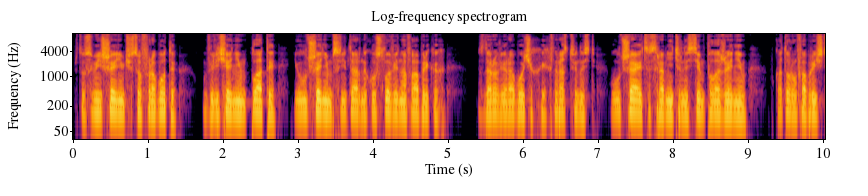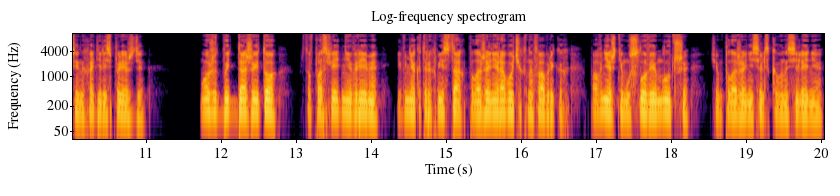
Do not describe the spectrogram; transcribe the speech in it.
что с уменьшением часов работы, увеличением платы и улучшением санитарных условий на фабриках здоровье рабочих и их нравственность улучшается сравнительно с тем положением, в котором фабричные находились прежде. Может быть даже и то, что в последнее время и в некоторых местах положение рабочих на фабриках по внешним условиям лучше, чем положение сельского населения.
